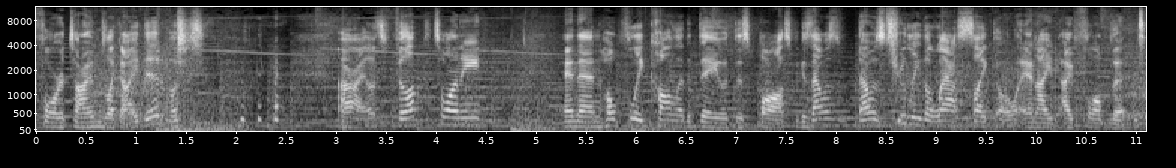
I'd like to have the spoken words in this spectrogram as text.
four times like I did. Alright, let's fill up the 20, and then hopefully call it a day with this boss, because that was that was truly the last cycle, and I, I flubbed it.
